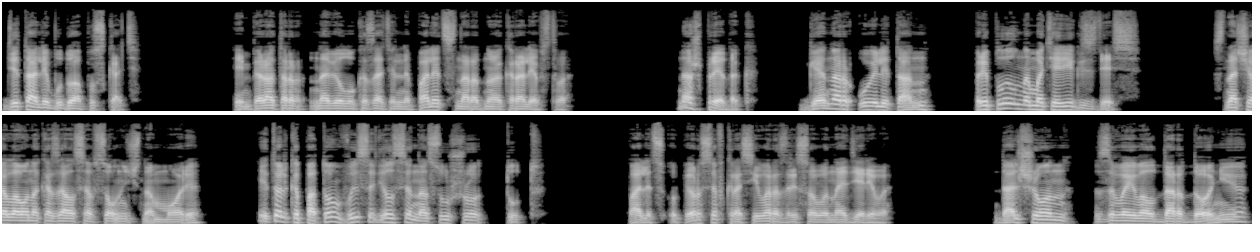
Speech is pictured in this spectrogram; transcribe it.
детали буду опускать. Император навел указательный палец на родное королевство. Наш предок, Геннер Уэлитан приплыл на материк здесь. Сначала он оказался в Солнечном море, и только потом высадился на сушу тут. Палец уперся в красиво разрисованное дерево. Дальше он завоевал Дордонию,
